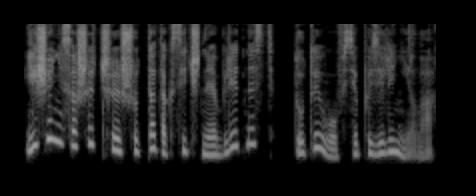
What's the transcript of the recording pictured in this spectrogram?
Еще не сошедшая шута токсичная бледность тут и вовсе позеленела.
